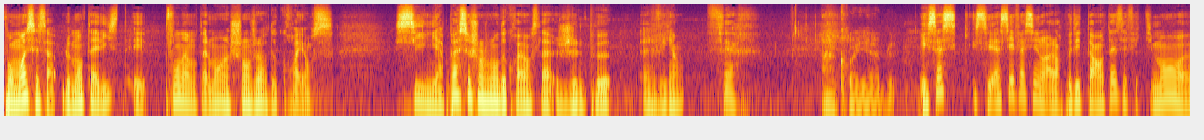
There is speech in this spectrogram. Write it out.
Pour moi, c'est ça. Le mentaliste est fondamentalement un changeur de croyance. S'il n'y a pas ce changement de croyance-là, je ne peux rien faire. Incroyable. Et ça, c'est- assez fascinant. Alors, petite parenthèse, effectivement, euh,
